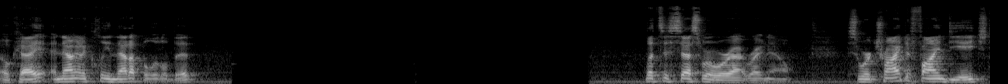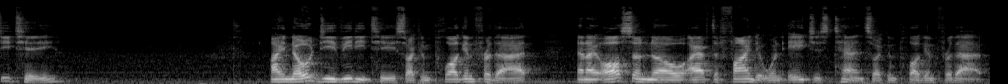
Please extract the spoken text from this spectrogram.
Okay, and now I'm going to clean that up a little bit. Let's assess where we're at right now. So we're trying to find dH/dt. I know dV/dt, so I can plug in for that. And I also know I have to find it when h is 10, so I can plug in for that.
